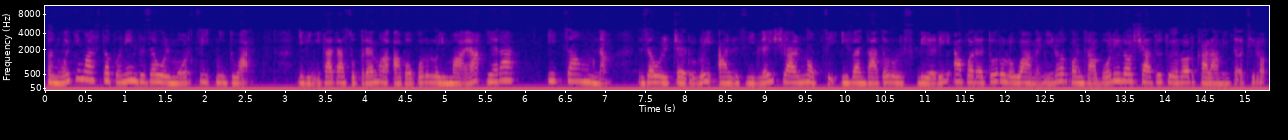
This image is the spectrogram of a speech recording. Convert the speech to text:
în ultima stăpânind zeul morții Mitual. Divinitatea supremă a poporului Maya era Itzamna, zeul cerului, al zilei și al nopții, inventatorul scrierii, apărătorul oamenilor contra bolilor și a tuturor calamităților.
